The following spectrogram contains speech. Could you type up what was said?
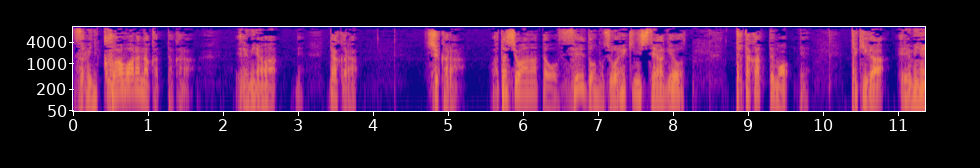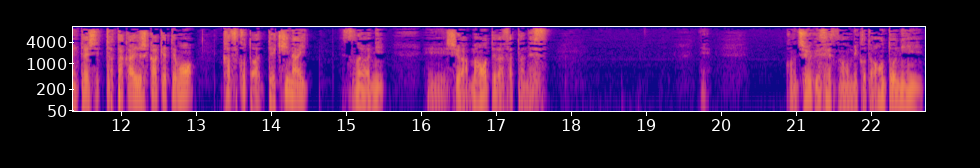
それに加わらなかったから、エレミアは、ね、だから、主から、私はあなたを聖堂の城壁にしてあげよう。戦っても、ね、敵がエレミアに対して戦いを仕掛けても勝つことはできない。そのように、えー、主は守ってくださったんです。ね、この19節の御事は本当に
